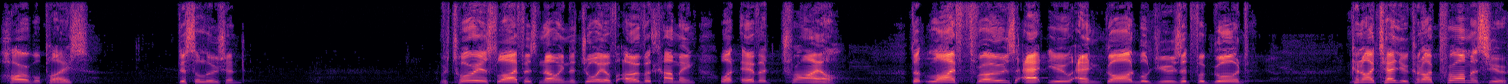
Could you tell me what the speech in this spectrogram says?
horrible place, disillusioned. Victorious life is knowing the joy of overcoming whatever trial that life throws at you, and God will use it for good. Can I tell you, can I promise you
